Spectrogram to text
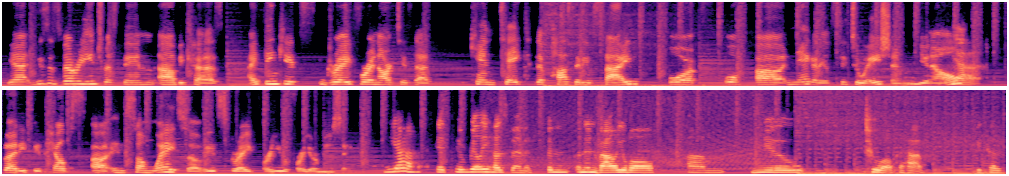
yeah, this is very interesting uh, because I think it's great for an artist that can take the positive side or of a negative situation, you know? Yeah. but if it helps uh, in some way, so it's great for you for your music. Yeah, it, it really has been. It's been an invaluable um, new tool to have because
